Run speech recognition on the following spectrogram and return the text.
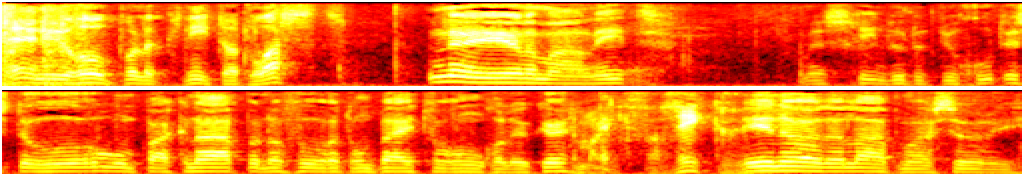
zijn u hopelijk niet tot last. Nee, helemaal niet. Misschien doet het u goed eens te horen hoe een paar knapen nog voor het ontbijt verongelukken. Maar ik verzeker u... In orde, laat maar, sorry.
